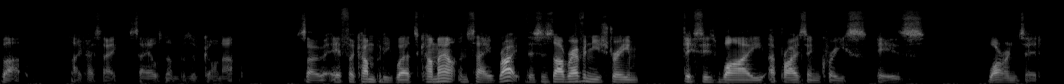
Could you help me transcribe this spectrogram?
but like I say, sales numbers have gone up. So if a company were to come out and say, right, this is our revenue stream, this is why a price increase is warranted.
